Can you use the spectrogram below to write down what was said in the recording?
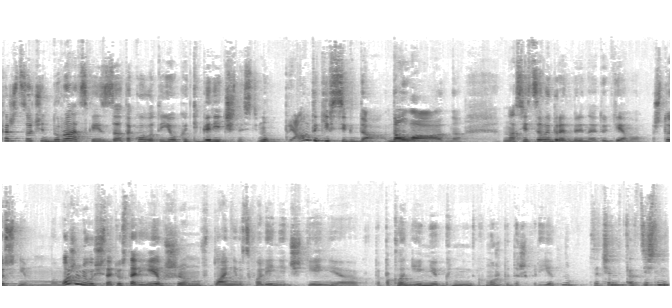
кажется очень дурацкой из-за такой вот ее категоричности. Ну, прям-таки всегда. Да ладно. У нас есть целый Брэдбери на эту тему. Что с ним? Мы можем его считать устаревшим в плане восхваления чтения, поклонения книг, может быть, даже вредным? Зачем ты так? Отлично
